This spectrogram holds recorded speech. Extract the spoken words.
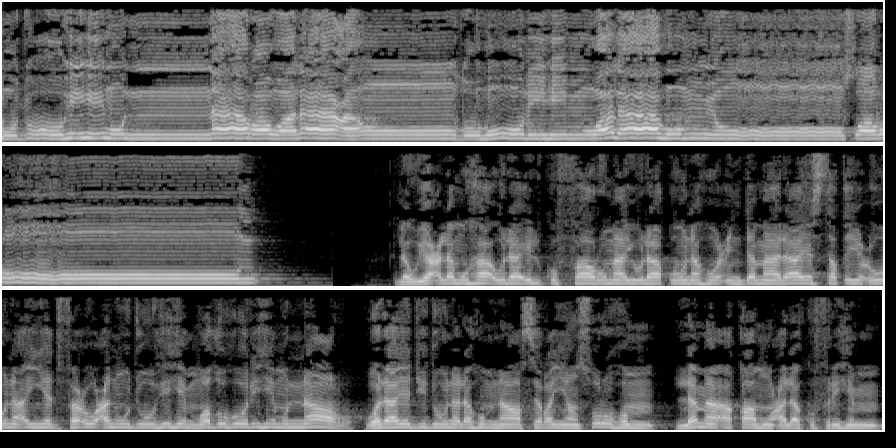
وجوههم النار ولا عن ظهورهم ولا هم ينصرون. لو يعلم هؤلاء الكفار ما يلاقونه عندما لا يستطيعون أن يدفعوا عن وجوههم وظهورهم النار ولا يجدون لهم ناصرا ينصرهم لما أقاموا على كفرهم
